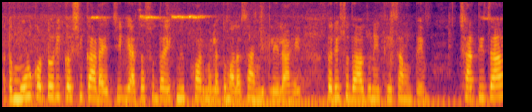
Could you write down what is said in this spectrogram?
आता मूळ कटोरी कशी काढायची याचासुद्धा एक मी फॉर्म्युला तुम्हाला सांगितलेला आहे. तरीसुद्धा अजून इथे सांगते. छातीचा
